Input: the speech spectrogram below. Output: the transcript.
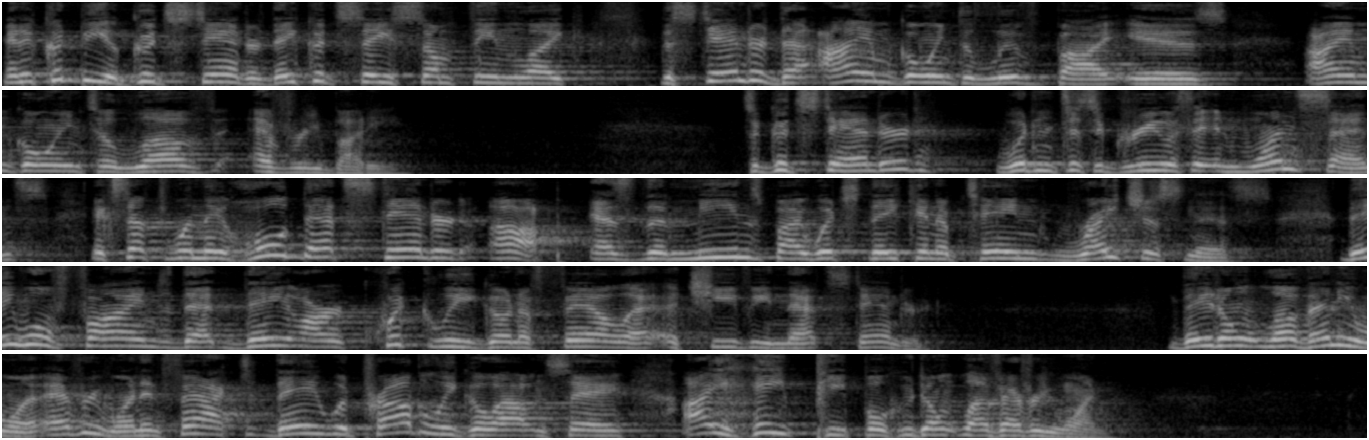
And it could be a good standard. They could say something like, The standard that I am going to live by is I am going to love everybody. It's a good standard. wouldn't disagree with it in one sense, except when they hold that standard up as the means by which they can obtain righteousness, they will find that they are quickly going to fail at achieving that standard. They don't love anyone, everyone. In fact, they would probably go out and say, I hate people who don't love everyone.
